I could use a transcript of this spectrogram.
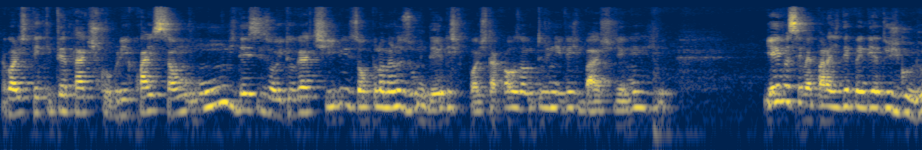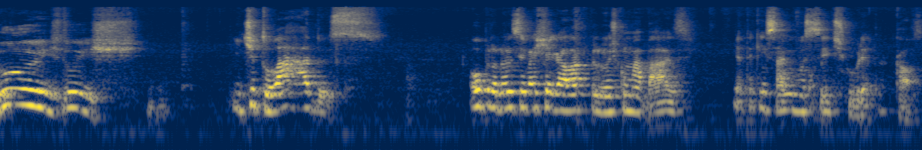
Agora a gente tem que tentar descobrir quais são uns desses oito gatilhos, ou pelo menos um deles que pode estar causando os níveis baixos de energia. E aí você vai parar de depender dos gurus, dos intitulados. Ou pelo menos você vai chegar lá pelo menos com uma base. E até quem sabe você descobrir a causa.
